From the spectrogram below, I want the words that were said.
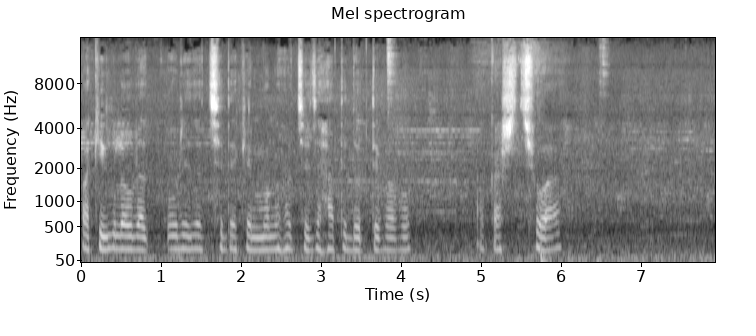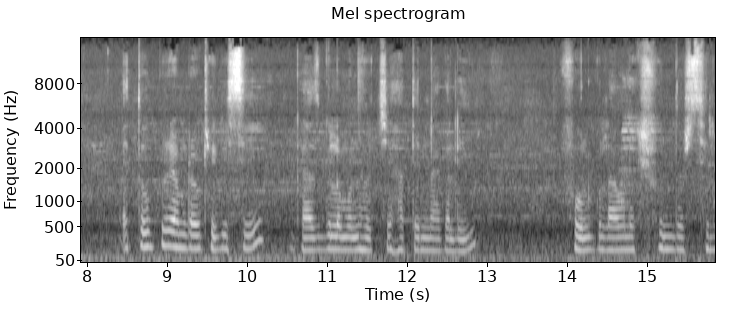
পাখিগুলো ওরা উড়ে যাচ্ছে, দেখেন মনে হচ্ছে যে হাতে ধরতে পাবো আকাশ ছোঁয়া। এত উপরে আমরা উঠে গেছি। গাছগুলো মনে হচ্ছে হাতের নাগালি ফুলগুলা অনেক সুন্দর ছিল।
